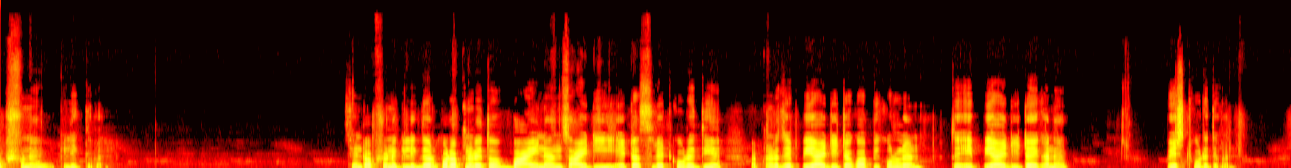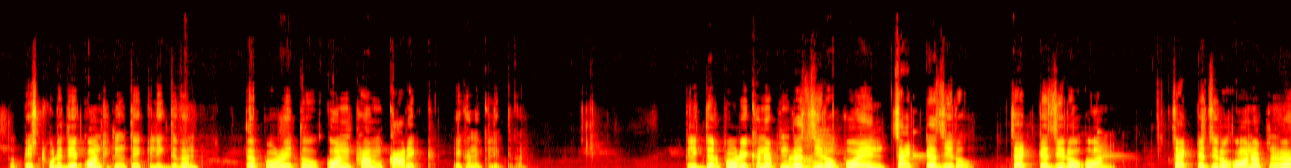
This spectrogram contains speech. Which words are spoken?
অপশনে ক্লিক দেবেন। সেন্ড অপশনে ক্লিক দেওয়ার পর আপনারা তো বাইন্যান্স আইডি এটা সিলেক্ট করে দিয়ে আপনারা যে পে আইডিটা কপি করলেন, তো এই পে আইডিটা এখানে পেস্ট করে দেবেন। তো পেস্ট করে দিয়ে কন্টিনিউতে ক্লিক দেবেন, তারপর এই তো কনফার্ম কারেক্ট এখানে ক্লিক দেবেন। ক্লিক দেওয়ার পর এখানে আপনারা জিরো পয়েন্ট চারটা জিরো চারটা জিরো ওয়ান চারটা জিরো ওয়ান আপনারা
